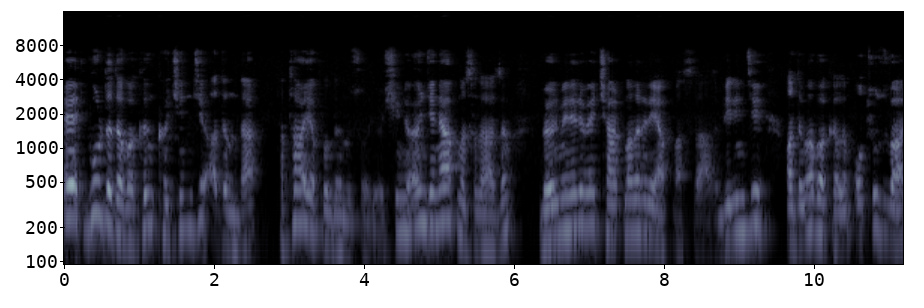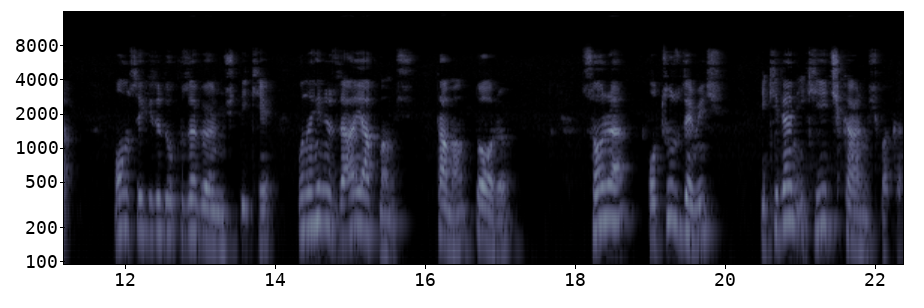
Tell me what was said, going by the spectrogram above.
Evet burada da bakın kaçıncı adımda hata yapıldığını soruyor. Şimdi önce ne yapması lazım? Bölmeleri ve çarpmaları da yapması lazım. Birinci adıma bakalım. 30 var. 18'i 9'a bölmüş 2. Bunu henüz daha yapmamış. Tamam doğru. Sonra 30 demiş. 2'den 2'yi çıkarmış bakın.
